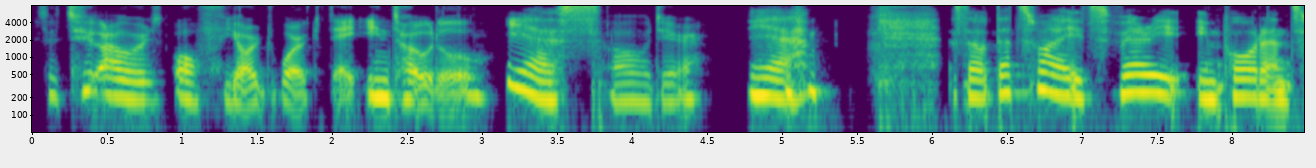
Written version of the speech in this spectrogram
So two hours off your workday in total. Yes. Oh dear. Yeah. so that's why it's very important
